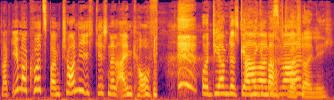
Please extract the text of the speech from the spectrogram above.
bleibt ihr mal kurz beim Johnny, ich gehe schnell einkaufen. Und die haben das gerne aber gemacht das waren, wahrscheinlich.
